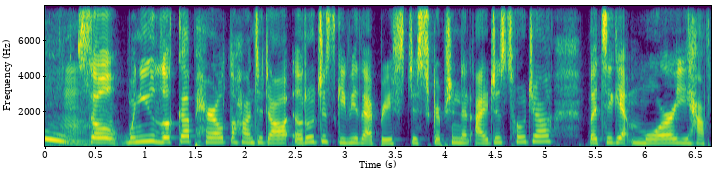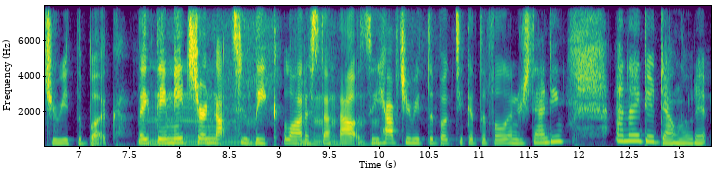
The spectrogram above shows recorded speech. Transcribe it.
Hmm. so when you look up Harold the Haunted Doll, it'll just give you that brief description that I just told y'all. But to get more, you have to read the book. Like they made sure not to leak a lot of mm-hmm, stuff mm-hmm, out. So you mm-hmm. have to read the book to get the full understanding. And I did download it.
